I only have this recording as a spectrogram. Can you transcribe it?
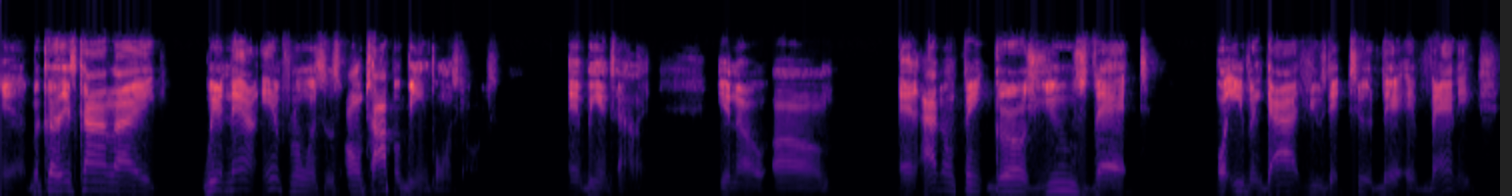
Yeah, because it's kind of like we're now influencers on top of being porn stars and being talent. You know, um, and I don't think girls use that or even guys use it to their advantage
